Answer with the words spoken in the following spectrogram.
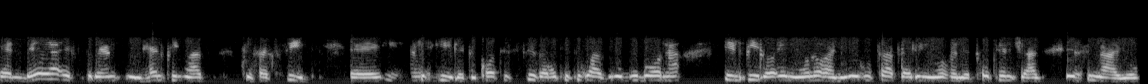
and their experience in helping us to succeed. Eh ibalekile because isisiza ukuthi sikwazi ukubona impilo engcono kanye ekusasa elingcono ne-potential esinayo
